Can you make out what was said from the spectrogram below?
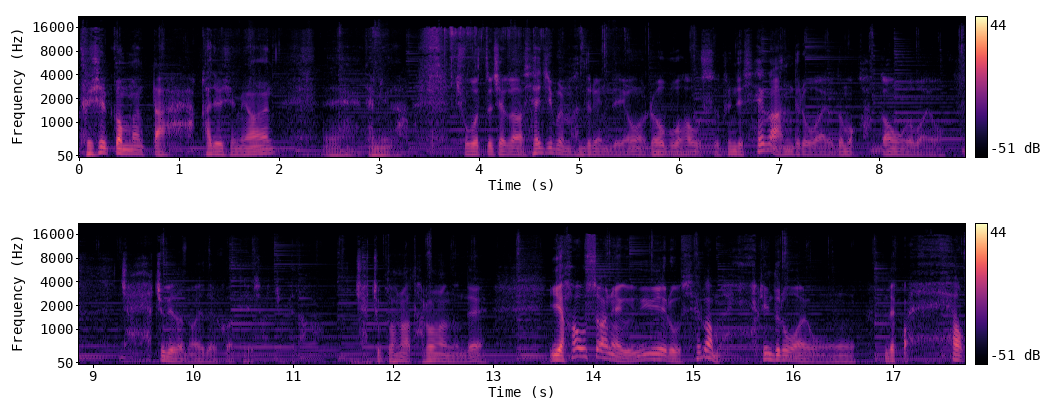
드실 것만 딱 가져오시면 에, 됩니다. 저것도 제가 새 집을 만들었는데요. 러브하우스. 근데 새가 안 들어와요. 너무 가까운가 봐요. 저쪽에다 넣어야 될 것 같아요. 저쪽에다가. 저쪽도 하나 달아놨는데 이 하우스 안에 의외로 새가 많이 들어와요. 근데 꼭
